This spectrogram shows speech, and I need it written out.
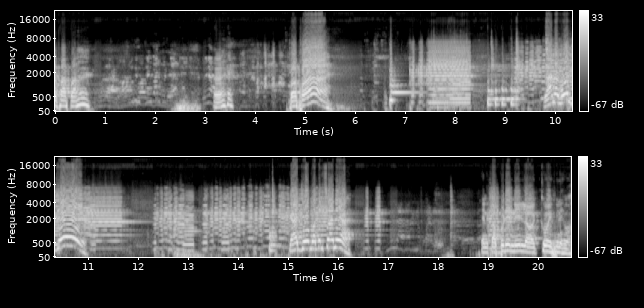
ನನ್ನ ಪಾಪ ಪಾಪ ಗಾನ ಬೋಲ್ಜೆ ಕ್ಯಾಜೋ ಮದ್ರಸಾನೆ నేను కబడ్డీ నీళ్ళు ఎక్కువ అయిపోయినావా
